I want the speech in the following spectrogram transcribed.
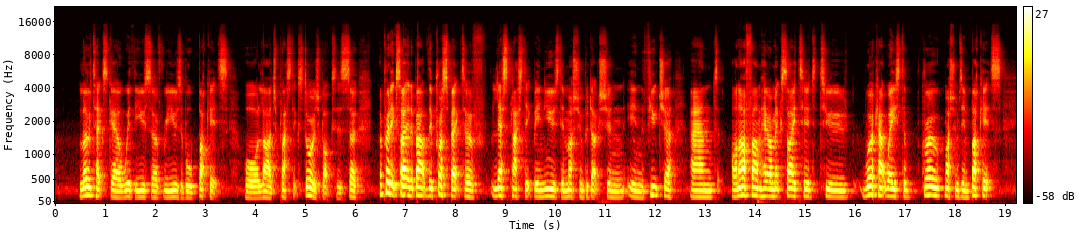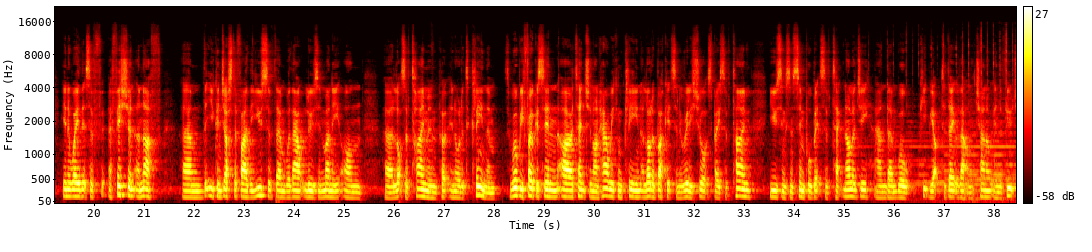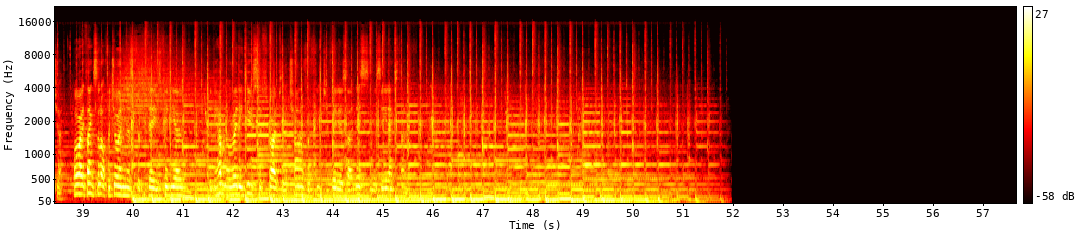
low-tech scale with the use of reusable buckets or large plastic storage boxes. So I'm pretty excited about the prospect of less plastic being used in mushroom production in the future. And on our farm here, I'm excited to work out ways to grow mushrooms in buckets in a way that's efficient enough um, that you can justify the use of them without losing money on uh, lots of time input in order to clean them. So we'll be focusing our attention on how we can clean a lot of buckets in a really short space of time using some simple bits of technology and um, we'll keep you up to date with that on the channel in the future. Alright, thanks a lot for joining us for today's video. If you haven't already, do subscribe to the channel for future videos like this and we'll see you next time.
